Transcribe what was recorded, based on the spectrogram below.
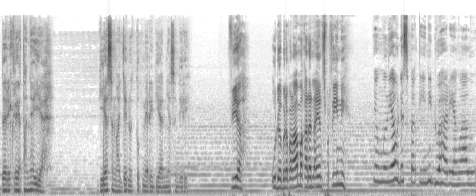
Dari kelihatannya iya, dia sengaja nutup meridiannya sendiri. Via, udah berapa lama keadaan Ayun seperti ini? Yang mulia udah seperti ini dua hari yang lalu.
